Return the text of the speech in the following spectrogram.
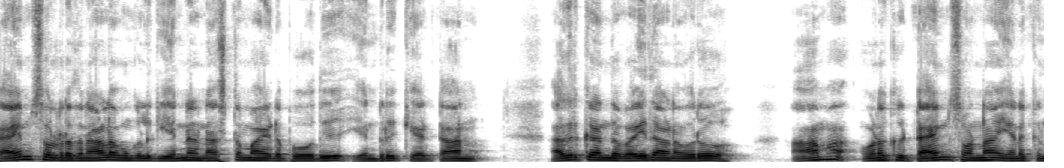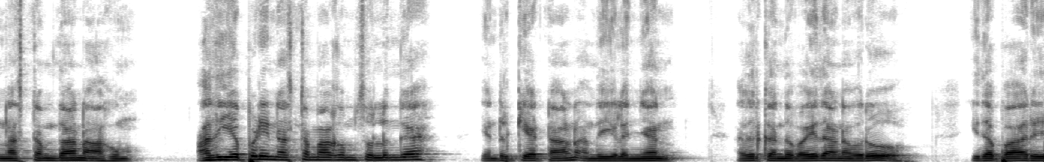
டைம் சொல்கிறதுனால உங்களுக்கு என்ன நஷ்டமாயிட போகுது? என்று கேட்டான். அதற்கு அந்த வயதானவரோ ஆமாம் உனக்கு டைம் சொன்னால் எனக்கு நஷ்டம்தான் ஆகும். அது எப்படி நஷ்டமாகும் சொல்லுங்க? என்று கேட்டான் அந்த இளைஞன். அதற்கு அந்த வயதானவரோ இதை பாரு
